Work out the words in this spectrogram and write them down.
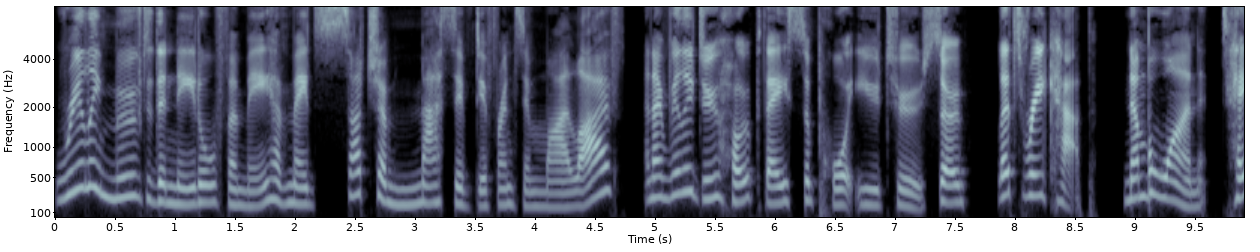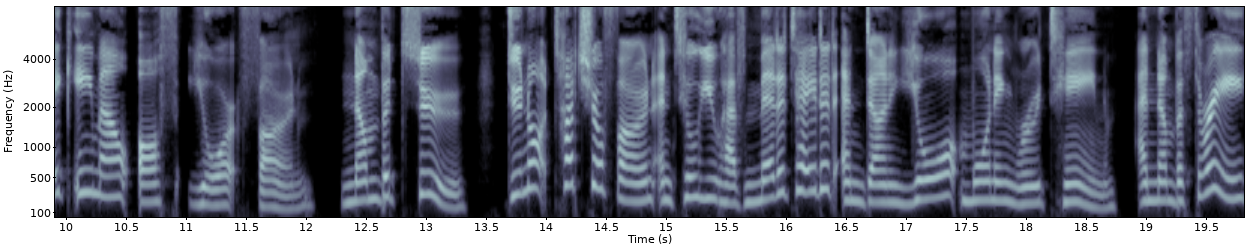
really moved the needle for me, have made such a massive difference in my life. And I really do hope they support you too. So let's recap. Number one, take email off your phone. Number two, do not touch your phone until you have meditated and done your morning routine. And number three,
